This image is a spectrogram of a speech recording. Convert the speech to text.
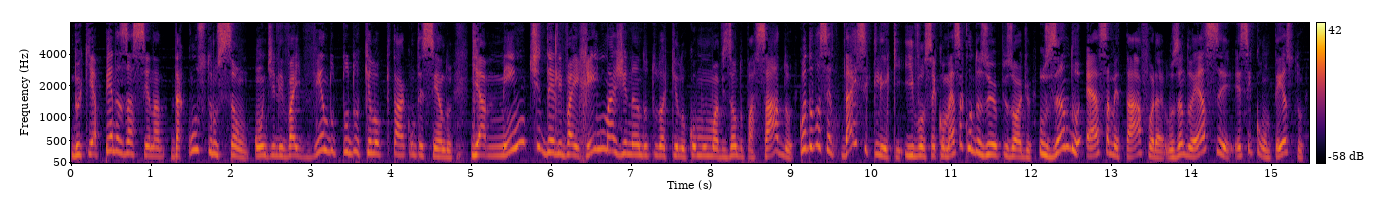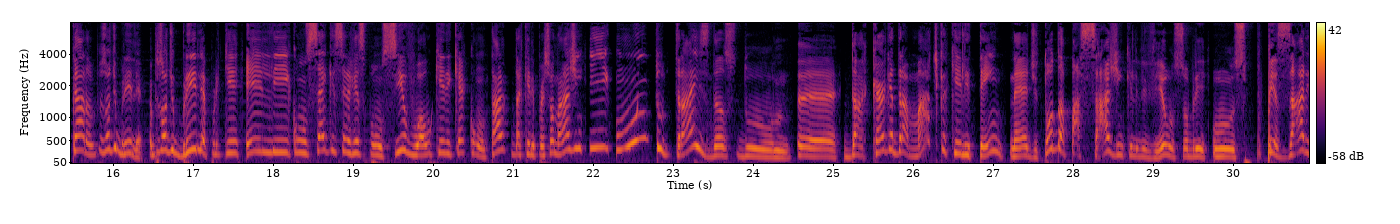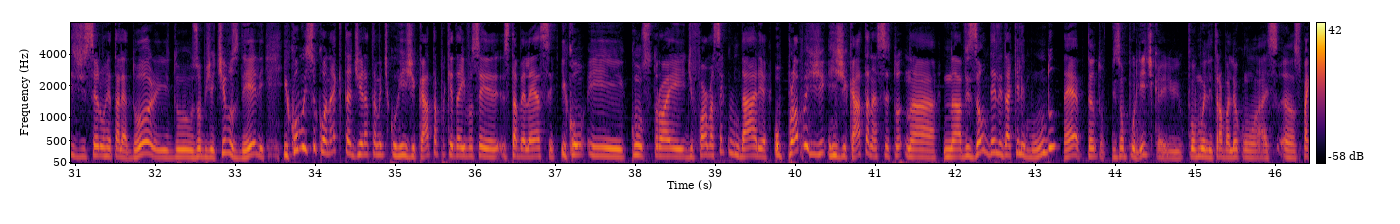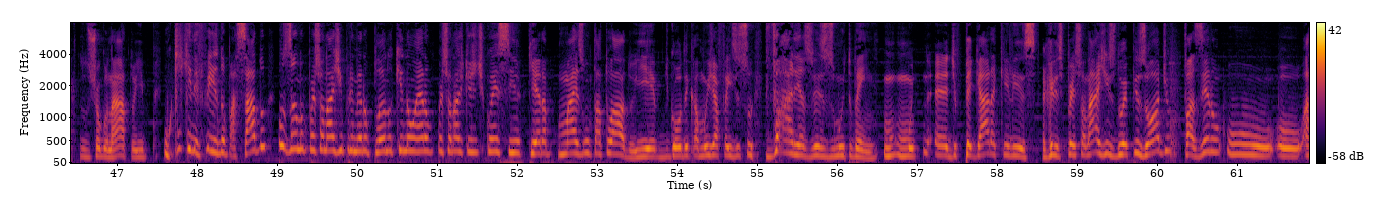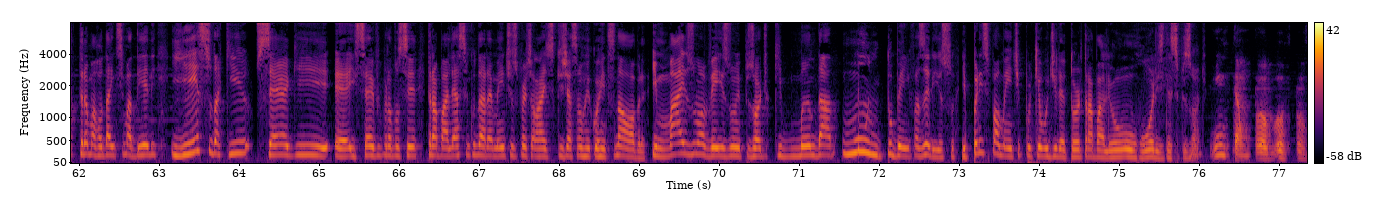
do que apenas a cena da construção, onde ele vai vendo tudo aquilo que tá acontecendo e a mente dele vai reimaginando tudo aquilo como uma visão do passado. Quando você dá esse clique e você começa a conduzir o episódio usando essa metáfora, usando esse, esse contexto, cara, o episódio brilha. O episódio brilha porque ele consegue ser responsivo ao que ele quer contar daquele personagem e muito traz das, do, é, da carga dramática que ele tem, né? De toda a passagem que ele viveu sobre os pesares de ser um retalhador e dos objetivos dele e como isso conecta diretamente com o Hijikata, porque daí você estabelece e, e constrói de forma secundária o próprio Hijikata na, na, na visão dele daquele mundo, né? Tanto visão política e como ele trabalhou com as, aspecto do shogunato e o que, que ele fez no passado usando um personagem em primeiro plano que não era um personagem que a gente conhecia, que era mais um tatuado. E Golden Kamuy já fez isso várias vezes muito bem. Muito, é, de pegar aqueles, aqueles personagens do episódio, fazer o, o, a trama rodar em cima dele, e isso daqui segue é, e serve para você trabalhar secundariamente os personagens que já são recorrentes na obra. E mais uma vez, um episódio que manda muito bem fazer isso, e principalmente porque o diretor trabalhou horrores nesse episódio. Então,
